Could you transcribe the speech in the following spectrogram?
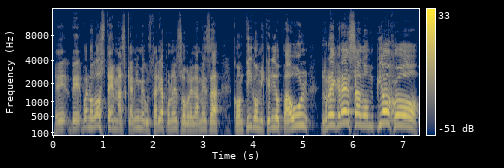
de, bueno, dos temas que a mí me gustaría poner sobre la mesa contigo, mi querido Paul. Regresa Don Piojo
